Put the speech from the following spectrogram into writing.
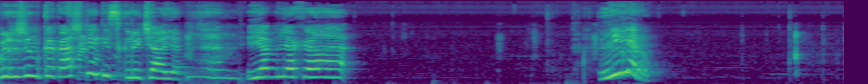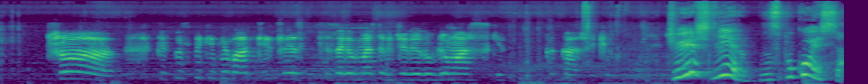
режим какашки якийсь включає. І я, бляха. Лір! Що? Підписники не бачать, що я зараз в месенджері роблю маски какашечок. Чуєш, Лір? Заспокойся.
